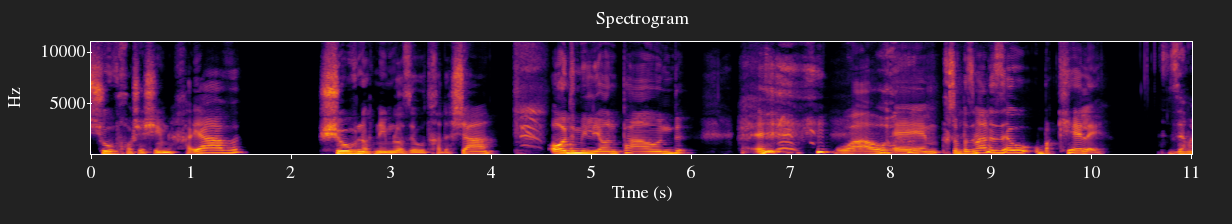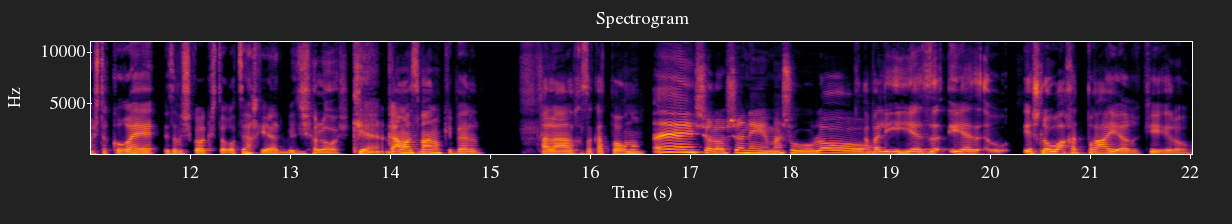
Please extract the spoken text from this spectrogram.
ושוב חוששים לחייו, שוב נותנים לו זהות חדשה, עוד מיליון pound. וואו. אמ, עכשיו בזמן הזה הוא, הוא בכלא. זה מה שאתה קורא, זה מה שקורה כשאתה רוצח ילד בן שלוש. כן. כמה זמן הוא קיבל על החזקת פורנו? אה, שלוש שנים, משהו לא... אבל יהיה, יהיה, יש לו וואחד prior, כאילו.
